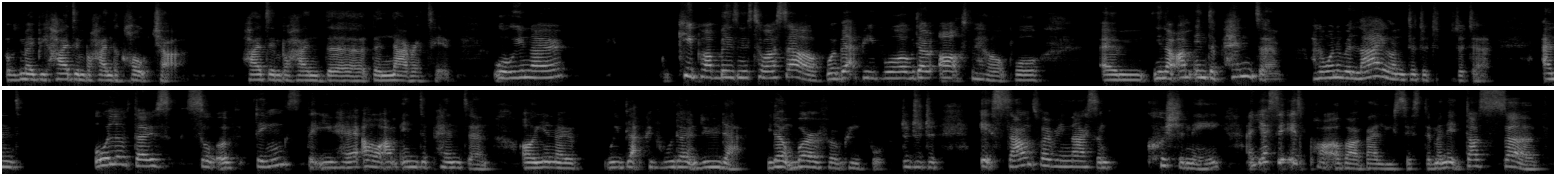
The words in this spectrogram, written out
I was maybe hiding behind the culture, hiding behind the the narrative. Well, you know, keep our business to ourselves. We're black people, we don't ask for help, or um, you know, I'm independent. I don't want to rely on da, da, da, da, and all of those sort of things that you hear. Oh, I'm independent. Or you know, we black people we don't do that. You don't worry from people. It sounds very nice and cushiony. And yes, it is part of our value system and it does serve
